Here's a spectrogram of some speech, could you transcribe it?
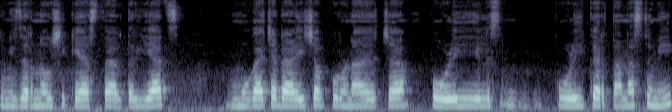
तुम्ही जर नवशिके असताल तर याच मुगाच्या डाळीच्या पुरणाच्या पोळी पोळी करतानाच तुम्ही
